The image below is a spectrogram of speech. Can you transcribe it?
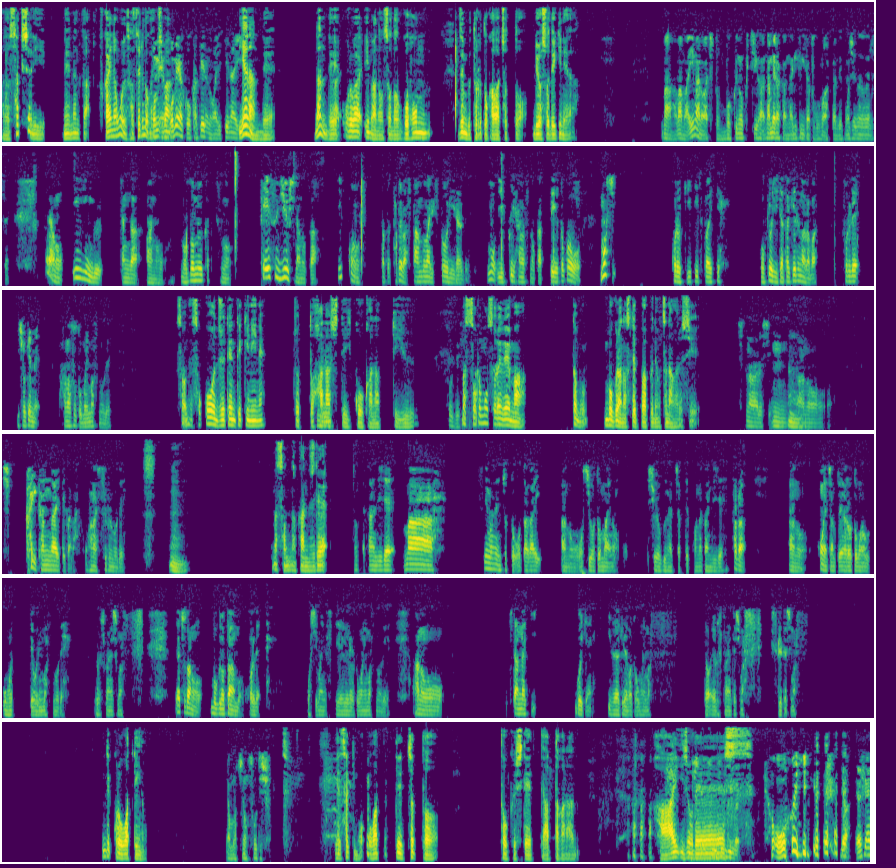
あの、作者にね、なんか、不快な思いをさせるのがごめご一番迷惑をかけるのはいけない。嫌なんで、なんで、はい俺は今のその5本全部撮るとかはちょっと了承できねえな。まあまあまあ、今のはちょっと僕の口が滑らかになりすぎたところがあったんで、申し訳ございません。ただ、あの、イーリングちゃんが、あの、望む形、その、ペース重視なのか、一個の、たと例えばスタンドなりストーリーなりもゆっくり話すのかっていうところを、もし、これを聞いていただいて、ご教示いただけるならば、それで一生懸命話そうと思いますので、そうね、そこを重点的にね、ちょっと話していこうかなっていう。そうです。まあ、それもそれで、まあ、多分、僕らのステップアップにもつながるし、つながるし、うん、うんあの、しっかり考えてからお話しするので、うん。まあ、そんな感じで、そんな感じで、まあ、すいません、ちょっとお互い、あの、お仕事前の収録になっちゃって、こんな感じで、ただ、あの、今夜ちゃんとやろうと思う思っておりますので、よろしくお願いします。では、ちょっとあの、僕のターンもこれで、おしまいにさせていただければと思いますので、あの、忌憚なきご意見いただければと思います。では、よろしくお願いいたします。失礼いたします。で、これ終わっていいの？いや、もちろんそうでしょ。いや、さっきも終わって、ちょっと、トークしてってあったから、はい、以上です。多い。では、よろしく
